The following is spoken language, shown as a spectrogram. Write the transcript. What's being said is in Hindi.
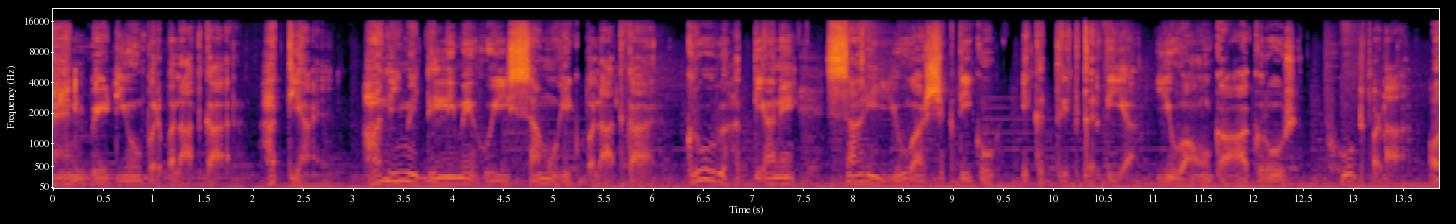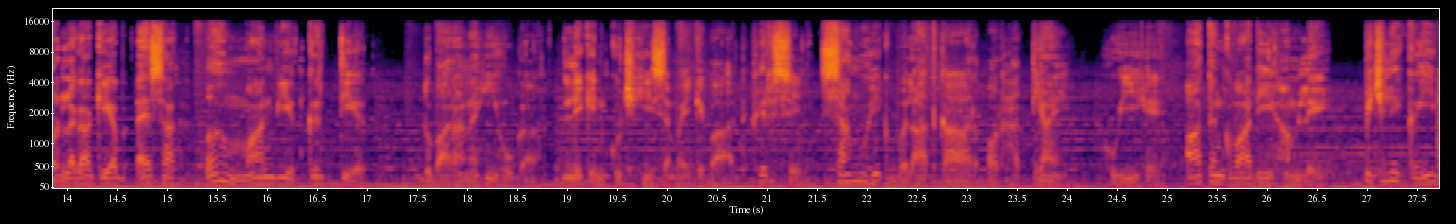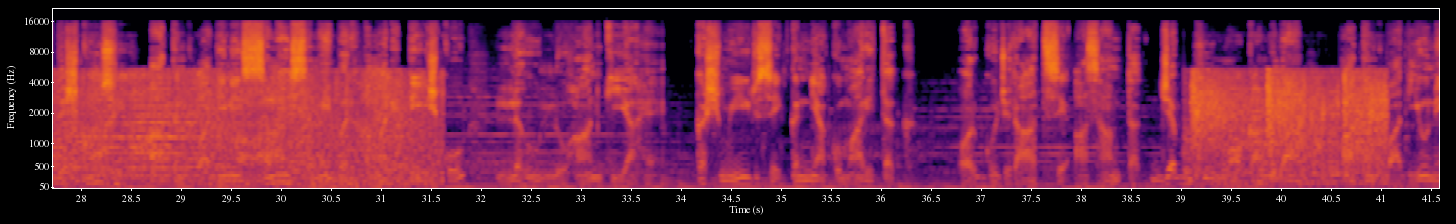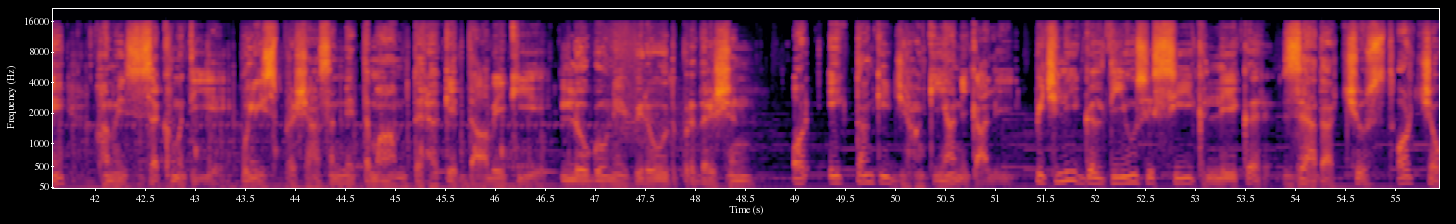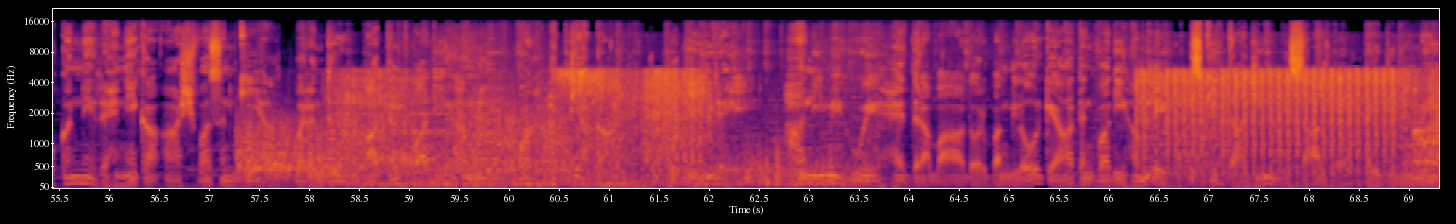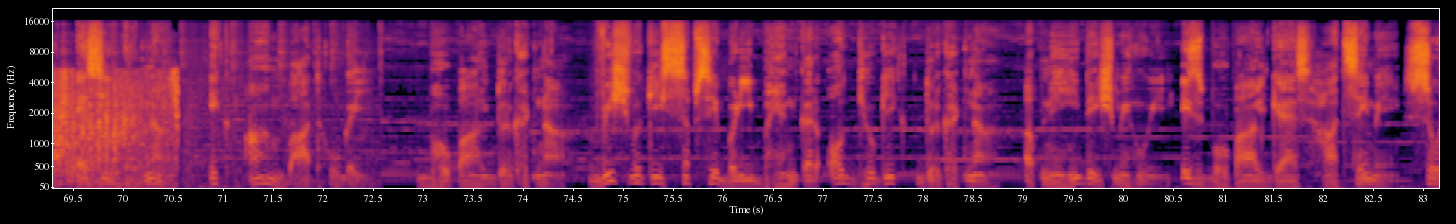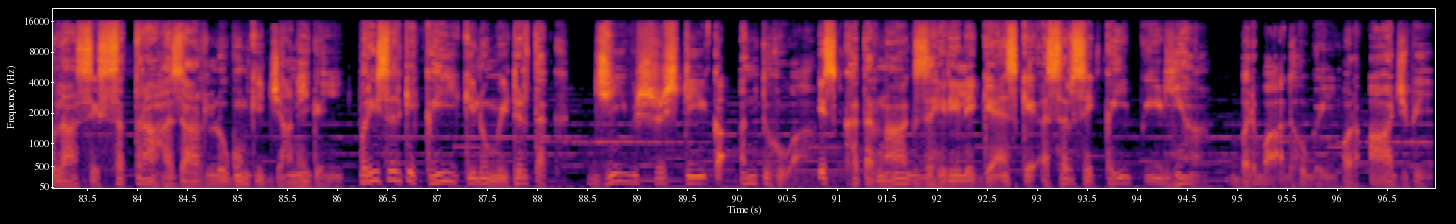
बहन बेटियों पर बलात्कार, हत्याएँ। हाल ही में दिल्ली में हुई सामूहिक बलात्कार। क्रूर हत्या ने सारी युवा शक्ति को एकत्रित कर दिया। युवाओं का आक्रोश फूट पड़ा और लगा कि अब ऐसा अमानवीय कृत्य दोबारा नहीं होगा। लेकिन कुछ ही समय के बाद फिर से सामूहिक बलात्कार और हत्याएँ हुई है। आतंकवादी हमले पिछले कई दशकों से आतंकवादी ने समय समय पर हमारे देश को लहू लुहान किया है। कश्मीर से कन्याकुमारी तक और गुजरात से आसाम तक जब भी मौका मिला, आतंकवादियों ने हमें जख्म दिए। पुलिस प्रशासन ने तमाम तरह के दावे किए। लोगों ने विरोध प्रदर्शन और एकता की झांकियाँ निकाली। पिछली गलतियों से सीख लेकर ज़्यादा चुस्त और चौकन्ने रहने का आश्वासन किया, परंतु आतंकवादी हमले और हत्याकांड होते ही रहे। हाल ही में हुए हैदराबाद और बंगलोर के आतंकवादी हमले, इसकी ताजी मिसाल है। कई दिनों में ऐसी घटना एक आम बात हो गई। भोपाल दुर्घटना, विश्व की सबसे बड़ी भयंकर औद्योगिक दुर्घटना। अपने ही देश में हुई। इस भोपाल गैस हादसे में 16 से सत्रह हज़ार लोगों की जाने गई परिसर के कई किलोमीटर तक जीव सृष्टि का अंत हुआ। इस खतरनाक जहरीले गैस के असर से कई पीढ़ियाँ बर्बाद हो गई और आज भी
